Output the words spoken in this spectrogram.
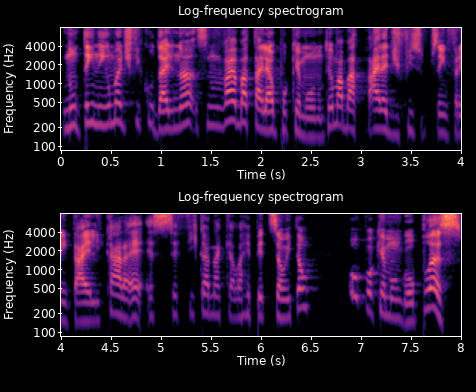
não tem nenhuma dificuldade, não, é, você não vai batalhar o Pokémon, não tem uma batalha difícil pra você enfrentar ele. Cara, é, é, você fica naquela repetição. Então, o Pokémon GO Plus,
